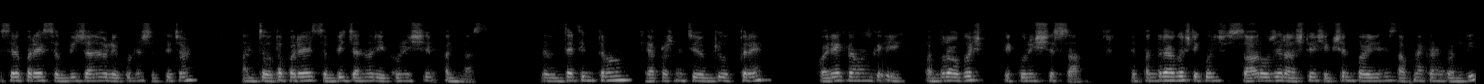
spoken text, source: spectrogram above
तिसरा पर्याय सव्वीस जानेवारी एकोणीसशे सत्तेचाळीस. आणि चौथा पर्याय सव्वीस जानेवारी एकोणीसशे पन्नास. तर विद्यार्थी मित्रांनो या प्रश्नाचे योग्य उत्तर आहे पर्याय क्रमांक एक पंधरा ऑगस्ट एकोणीसशे सहा ते पंधरा ऑगस्ट एकोणीसशे सहा रोजी राष्ट्रीय शिक्षण परिषदेची स्थापना करण्यात आली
